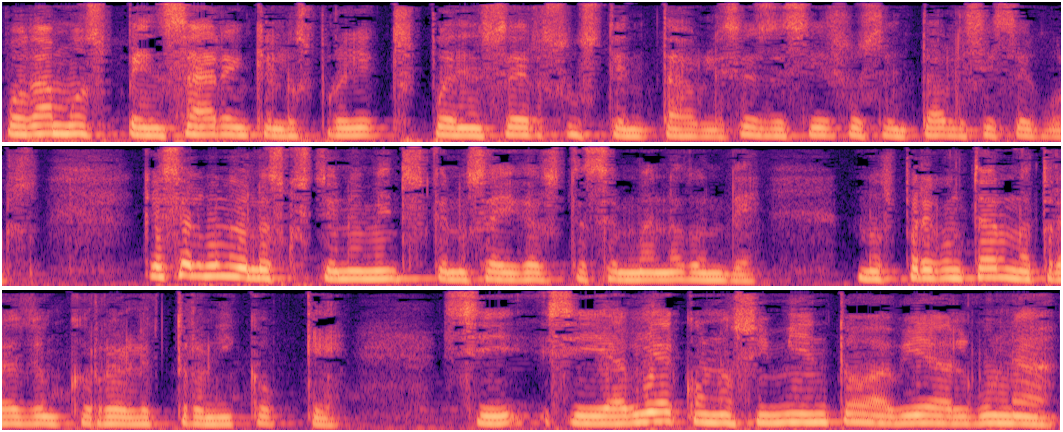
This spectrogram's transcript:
podamos pensar en que los proyectos pueden ser sustentables, es decir, sustentables y seguros, que es alguno de los cuestionamientos que nos ha llegado esta semana donde nos preguntaron a través de un correo electrónico que si, si había conocimiento, había alguna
